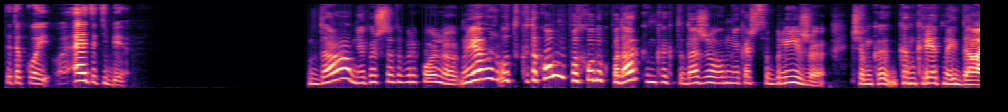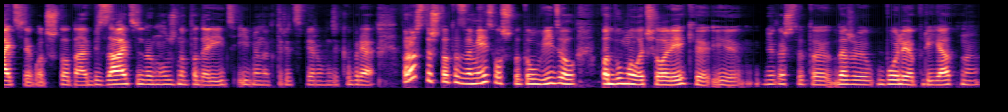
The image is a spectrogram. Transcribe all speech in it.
ты такой, а это тебе. Да, мне кажется, это прикольно. Ну, я вот- вот к такому подходу к подаркам как-то даже он, мне кажется, ближе, чем к конкретной дате. Вот что-то обязательно нужно подарить именно к 31 декабря. Просто что-то заметил, что-то увидел, подумал о человеке, и мне кажется, это даже более приятно,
